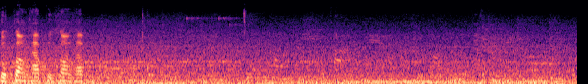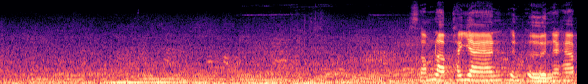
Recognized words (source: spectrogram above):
ถูกต้องครับถูกต้องครับ สำหรับพยานอื่นๆนะครับ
